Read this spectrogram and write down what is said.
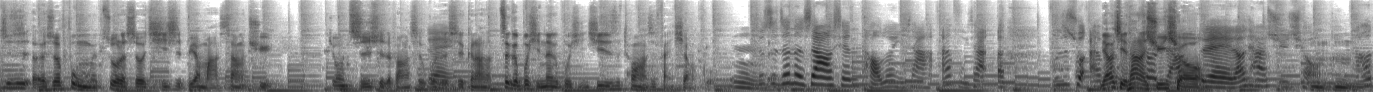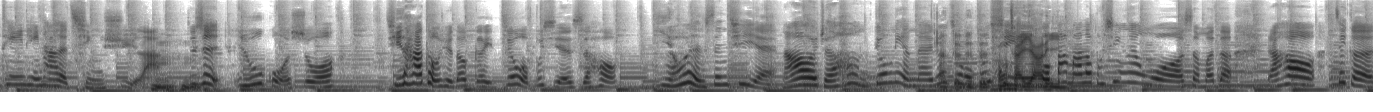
就是有时候父母做的时候，其实不要马上去。用指使的方式，或者是跟他说这个不行，那个不行，其实是通常是反效果。嗯，就是真的是要先讨论一下，安抚一下，呃，不是说了解他的需求，对，了解他的需求，嗯然后听一听他的情绪啦。就是如果说其他同学都可以，只有我不行的时候。也会很生气耶，然后会觉得哦很丢脸呢，就怎么不行，我爸妈都不信任我什么的。然后这个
